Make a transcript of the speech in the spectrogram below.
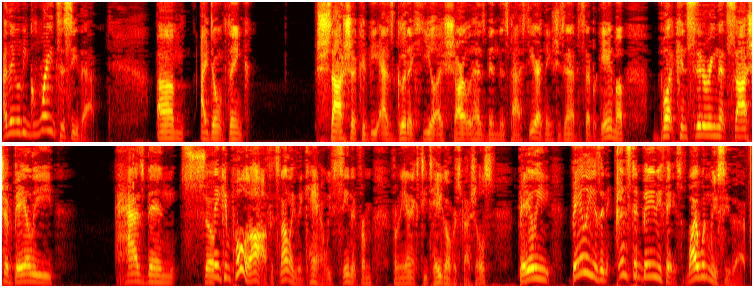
I think it would be great to see that. Um, I don't think Sasha could be as good a heel as Charlotte has been this past year. I think she's going to have to step her game up. But considering that Sasha Bayley has been so they can pull it off. It's not like they can't. We've seen it from from the NXT Takeover specials. Bayley Bayley is an instant babyface. Why wouldn't we see that?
